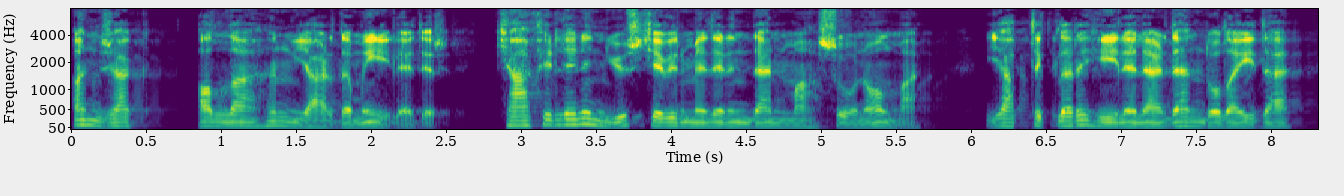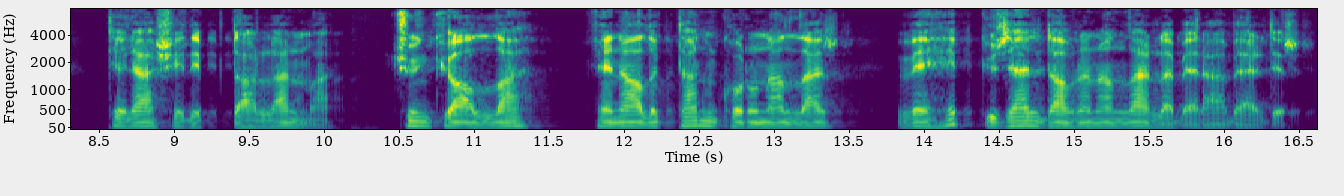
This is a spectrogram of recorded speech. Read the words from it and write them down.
ancak Allah'ın yardımı iledir. Kâfirlerin yüz çevirmelerinden mahzun olma. Yaptıkları hilelerden dolayı da telaş edip darlanma. Çünkü Allah fenalıktan korunanlar ve hep güzel davrananlarla beraberdir.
